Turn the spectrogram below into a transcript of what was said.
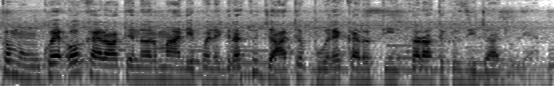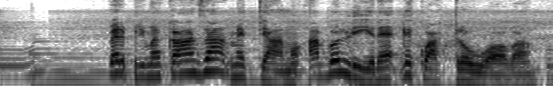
Comunque o carote normali e poi le grattugiate oppure caroti, carote così già julienne. Per prima cosa mettiamo a bollire le 4 uova.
